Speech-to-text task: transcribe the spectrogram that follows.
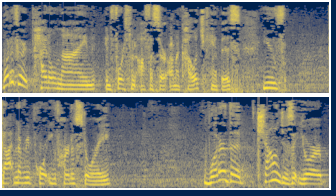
What if you're a Title IX enforcement officer on a college campus? You've gotten a report, you've heard a story. What are the challenges that you're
